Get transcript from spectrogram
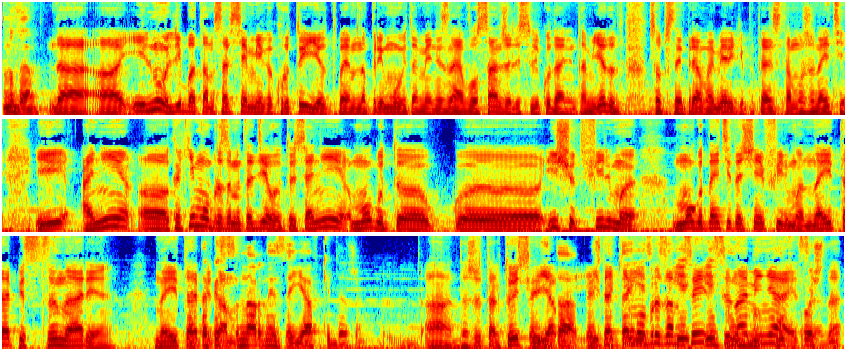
Ну да. Да, а, и, ну, либо там совсем мега крутые едут прям напрямую, там, я не знаю, в Лос-Анджелес или куда они там едут, собственно, и прям в Америке пытаются там уже найти. И они э, каким образом это делают? То есть они могут, э, э, ищут фильмы, могут найти, точнее, фильмы на этапе сценария, на На этапе этапе там... сценарной заявки даже. А, даже так. То есть, То есть, я, да, то и есть, когда таким есть- образом есть- есть цена двух- меняется, двухсрочный. да?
